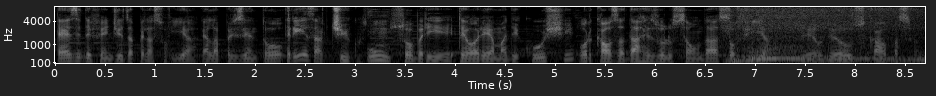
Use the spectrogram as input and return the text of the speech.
tese defendida pela Sofia, ela apresentou três artigos. Um sobre teorema de Cauchy, por causa da resolução da Sofia. Meu Deus, carro passando.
